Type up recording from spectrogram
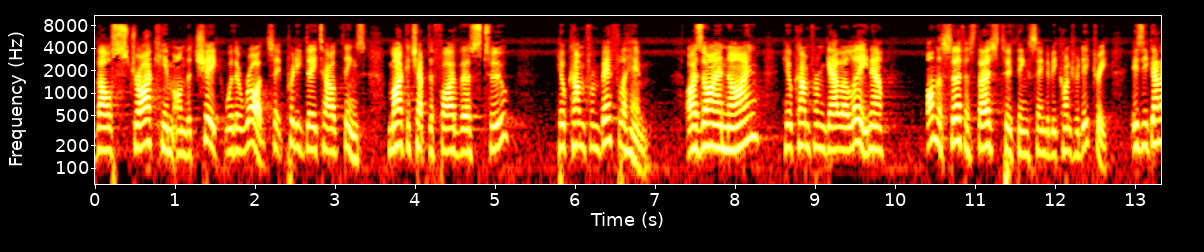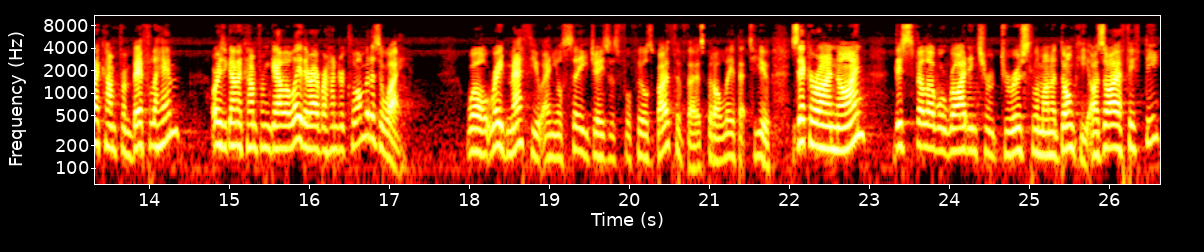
they'll strike him on the cheek with a rod. See, pretty detailed things. Micah chapter 5 verse 2, he'll come from Bethlehem. Isaiah 9, he'll come from Galilee. Now, on the surface, those two things seem to be contradictory. Is he going to come from Bethlehem or is he going to come from Galilee? They're over 100 kilometres away. Well, read Matthew and you'll see Jesus fulfills both of those, but I'll leave that to you. Zechariah 9, this fellow will ride into Jerusalem on a donkey. Isaiah 50,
